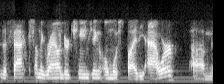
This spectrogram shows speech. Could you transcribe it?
The facts on the ground are changing almost by the hour. Um,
